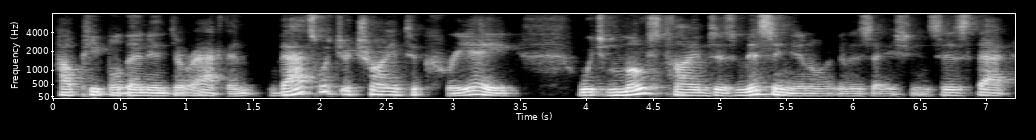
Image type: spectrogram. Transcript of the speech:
how people then interact. And that's what you're trying to create, which most times is missing in organizations, is that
